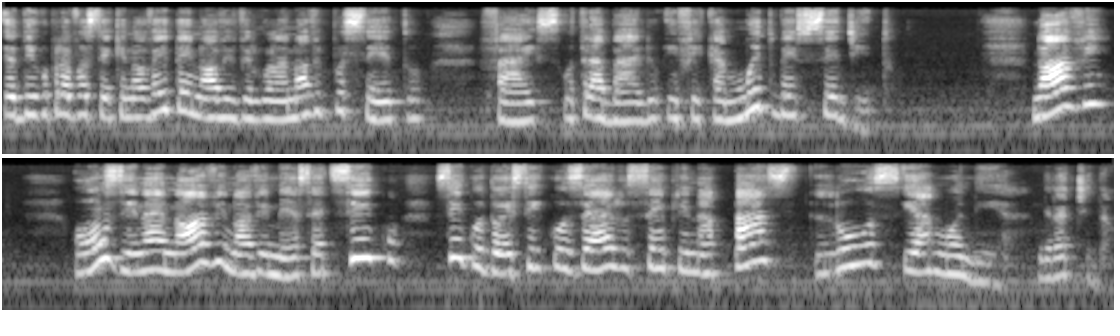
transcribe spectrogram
eu digo para você que 99,9% faz o trabalho e fica muito bem sucedido. 9, 11, né? 9, 9675, 5250. sempre na paz, luz e harmonia. Gratidão.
